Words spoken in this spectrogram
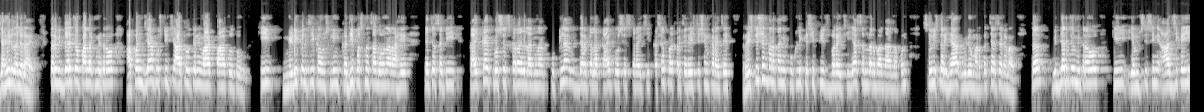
जाहीर झालेलं आहे. तर विद्यार्थी व पालक मित्र आपण ज्या गोष्टीची आतुरतेने वाट पाहत होतो की मेडिकलची काउन्सिलिंग कधीपासून चालू होणार आहे त्याच्यासाठी काय काय प्रोसेस करावी लागणार? कुठल्या विद्यार्थ्याला काय प्रोसेस करायची? कशा प्रकारचे रजिस्ट्रेशन करायचे? रजिस्ट्रेशन करताना कुठली कशी फीस भरायची? या संदर्भात आज आपण सविस्तर ह्या व्हिडिओ मार्फत चर्चा करणार तर विद्यार्थी मित्रांनो की एमसीसीने आज जी काही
